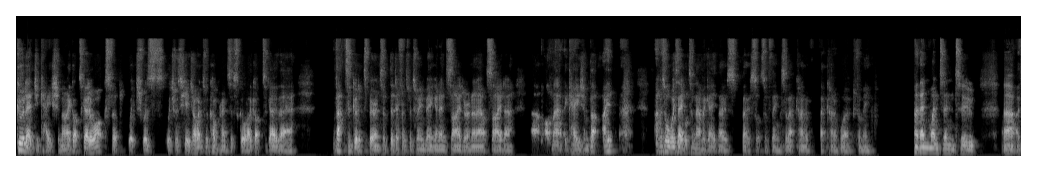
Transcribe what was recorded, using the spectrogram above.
good education, and I got to go to Oxford, which was which was huge. I went to a comprehensive school. I got to go there. That's a good experience of the difference between being an insider and an outsider on that occasion. But I I was always able to navigate those those sorts of things. So that kind of that kind of worked for me. I then went into uh, I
